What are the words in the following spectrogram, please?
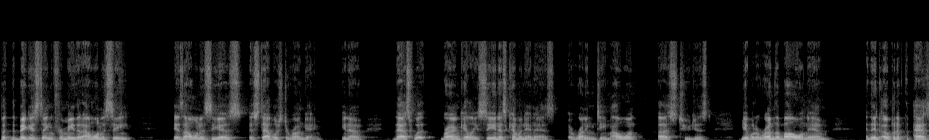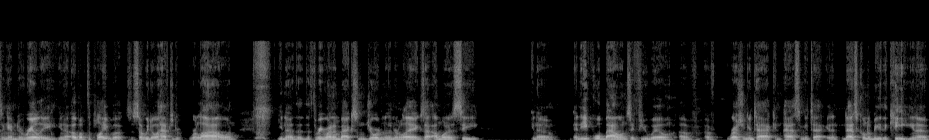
but the biggest thing for me that I want to see is I want to see us establish the run game. You know, that's what Brian Kelly's seeing us coming in as a running team. I want us to just be able to run the ball on them and then open up the passing game to really, you know, open up the playbooks so we don't have to rely on, you know, the, the three running backs and Jordan and their legs. I, I want to see, you know, an equal balance, if you will, of, of rushing attack and passing attack. And that's going to be the key. You know,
